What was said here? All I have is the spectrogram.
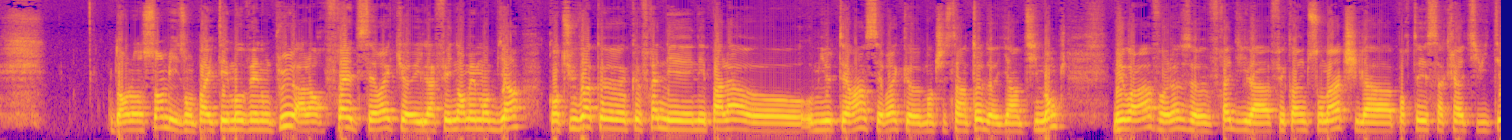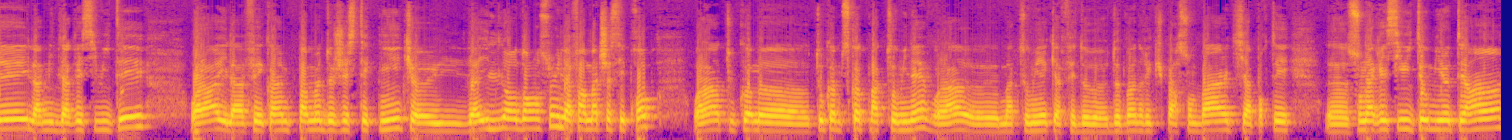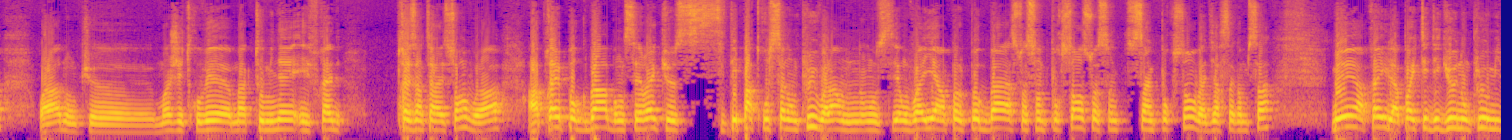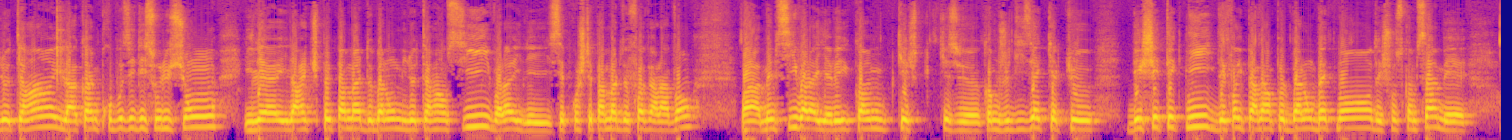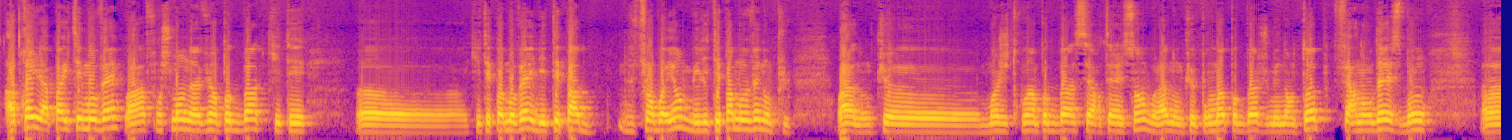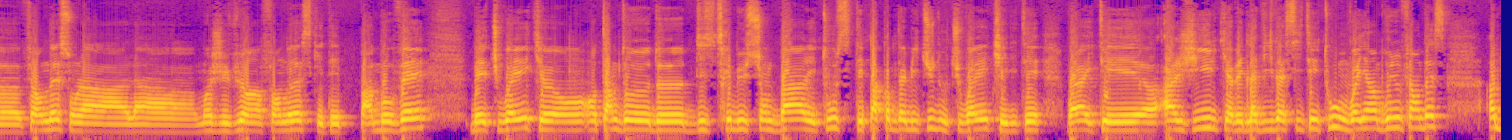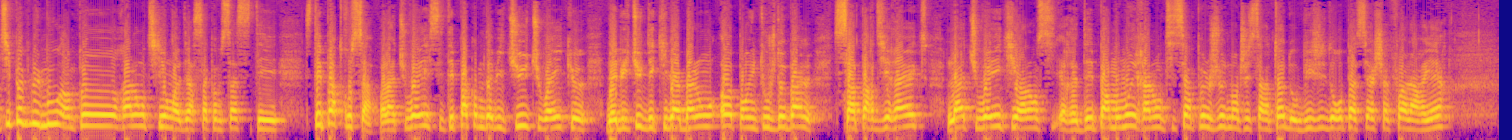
Dans l'ensemble, ils n'ont pas été mauvais non plus. Alors Fred, c'est vrai qu'il a fait énormément bien. Quand tu vois que, que Fred n'est pas là au, milieu de terrain, c'est vrai que Manchester United, il y a un petit manque. Mais voilà, voilà, Fred, il a fait quand même son match, il a apporté sa créativité, il a mis de l'agressivité. Voilà, il a fait quand même pas mal de gestes techniques. Euh, il a, il, dans l'ensemble, il a fait un match assez propre. Voilà, tout comme euh, tout comme Scott McTominay, voilà, euh, McTominay qui a fait de, de bonnes récupérations de balles, qui a apporté euh, son agressivité au milieu de terrain. Voilà, donc euh, moi j'ai trouvé McTominay et Fred très intéressants, voilà. Après Pogba, bon c'est vrai que c'était pas trop ça non plus, voilà, on, on, on voyait un Pogba à 60%, 65%, on va dire ça comme ça. Mais après, il n'a pas été dégueu non plus au milieu de terrain. Il a quand même proposé des solutions. Il a, récupéré pas mal de ballons au milieu de terrain aussi. Voilà, il s'est projeté pas mal de fois vers l'avant. Même si voilà, il y avait quand même, comme je disais, quelques déchets techniques. Des fois, il perdait un peu le ballon bêtement, des choses comme ça. Mais après, il n'a pas été mauvais. Franchement, on a vu un Pogba qui était, euh, qui était pas mauvais. Il n'était pas flamboyant, mais il n'était pas mauvais non plus. Voilà, donc euh, moi j'ai trouvé un Pogba assez intéressant. Voilà, donc pour moi Pogba je mets dans le top. Fernandez, bon, euh, Fernandez on l'a, la, moi j'ai vu un Fernandez qui était pas mauvais, mais tu voyais qu'en en termes de, de, distribution de balles et tout, c'était pas comme d'habitude où tu voyais qu'il était, voilà, il était euh, agile, qu'il avait de la vivacité et tout. On voyait un Bruno Fernandez un petit peu plus mou, un peu ralenti, on va dire ça comme ça. C'était, c'était pas trop ça. Voilà, tu voyais, c'était pas comme d'habitude. Tu voyais que d'habitude, dès qu'il a le ballon, hop, en une touche de balle, ça part direct. Là, tu voyais qu'il ralentit, par moments, il ralentissait un peu le jeu de Manchester United, obligé de repasser à chaque fois à l'arrière.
